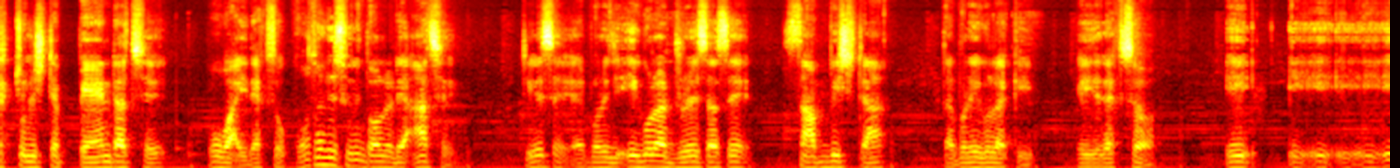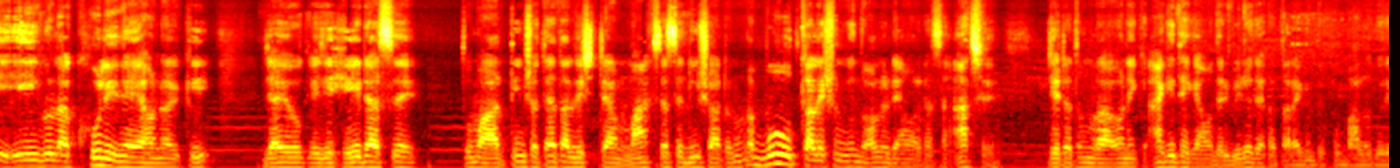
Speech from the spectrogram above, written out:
একচল্লিশটা প্যান্ট আছে। ও ভাই, দেখছ, কত কিছু কিন্তু অলরেডি আছে। ঠিক আছে? এরপরে যে এগুলা ড্রেস আছে ছাব্বিশটা, তারপরে এগুলা কি? এই যে দেখছ? এই এইগুলা খুলি নেই এখন আর কি। যাই হোক, এই যে হেড আছে, তোমার তিনশো তেতাল্লিশটা মার্কস আছে দুইশো আটান্নটা, বহুত কালেকশন কিন্তু অলরেডি আমার কাছে আছে। যেটা তোমরা অনেক আগে থেকে আমাদের ভিডিও দেখো, তারা কিন্তু খুব ভালো করে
